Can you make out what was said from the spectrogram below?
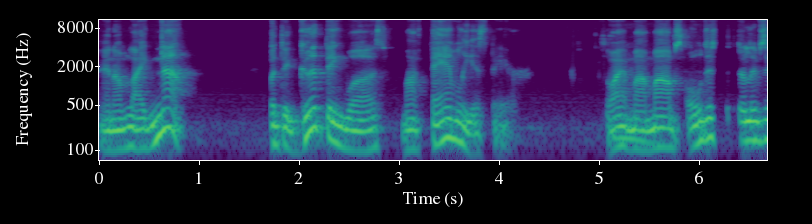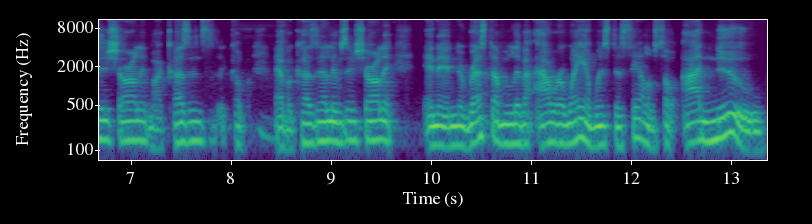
And I'm like, no. But the good thing was my family is there. So I have my mm. mom's oldest sister lives in Charlotte. My cousins, mm. I have a cousin that lives in Charlotte, and then the rest of them live an hour away in Winston Salem. So I knew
